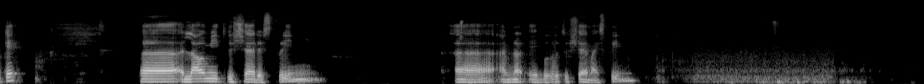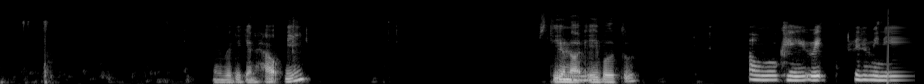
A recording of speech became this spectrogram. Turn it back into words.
Okay. Uh, allow me to share the screen. Uh, I'm not able to share my screen. Anybody can help me? Still um, not able to. Oh, okay. Wait, wait a minute.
